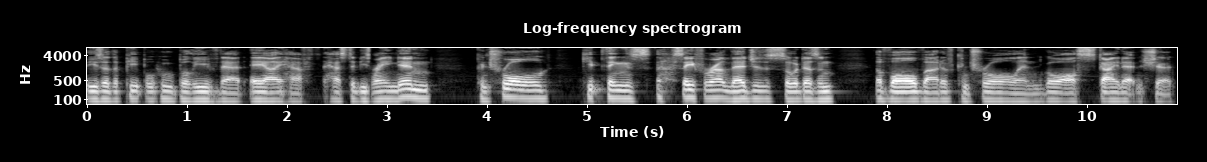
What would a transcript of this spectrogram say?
these are the people who believe that AI have, has to be reined in, controlled, keep things safe around the edges so it doesn't evolve out of control and go all Skynet and shit.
